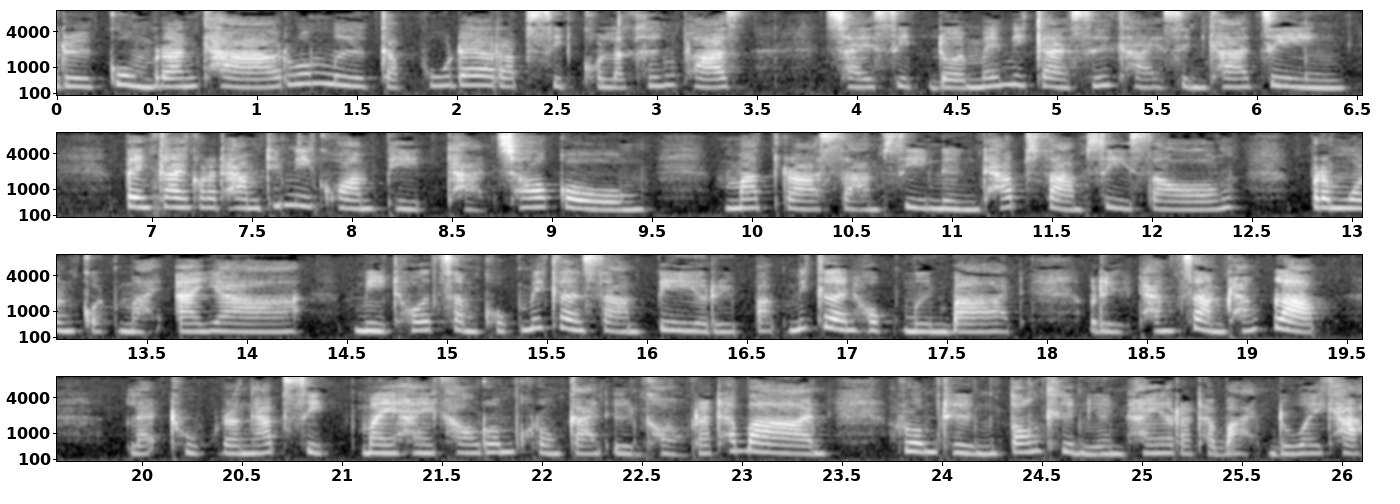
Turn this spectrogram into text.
หรือกลุ่มร้านค้าร่วมมือกับผู้ได้รับสิทธิ์คนละครึ่ง plus ใช้สิทธิ์โดยไม่มีการซื้อขายสินค้าจริง เป็นการกระทำที่มีความผิดฐานช่อโกง มาตรา 341ทับ342 ประมวลกฎหมายอาญา มีโทษจำคุกไม่เกิน 3 ปี หรือปรับไม่เกิน 60,000 บาท หรือทั้งจำทั้งปรับ และถูกระงับสิทธิ์ไม่ให้เข้าร่วมโครงการอื่นของรัฐบาล รวมถึงต้องคืนเงินให้รัฐบาลด้วยค่ะ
